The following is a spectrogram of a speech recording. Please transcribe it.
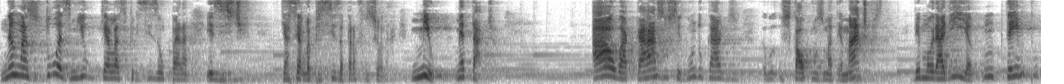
não as duas mil que elas precisam para existir, que a célula precisa para funcionar, mil, metade. Ao acaso, segundo os cálculos matemáticos, demoraria um tempo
